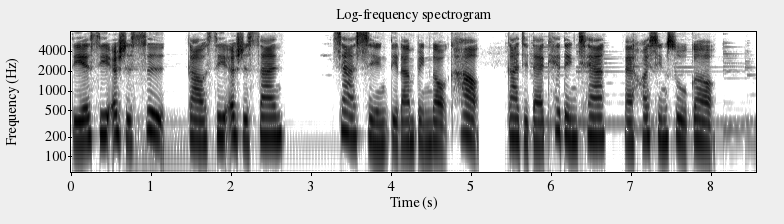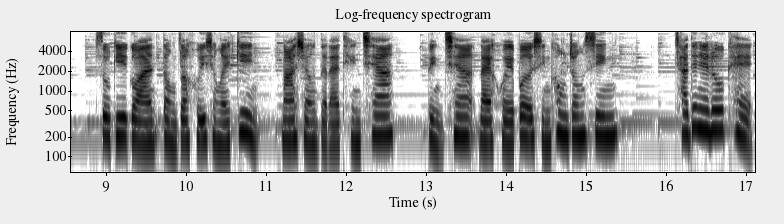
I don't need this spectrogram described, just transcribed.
伫 C 二十四到 C 二十三下行伫南平路口，加一台客运车来发生事故。司机员动作非常的紧，马上就来停车，并且来回报情况中心。车顶的旅客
